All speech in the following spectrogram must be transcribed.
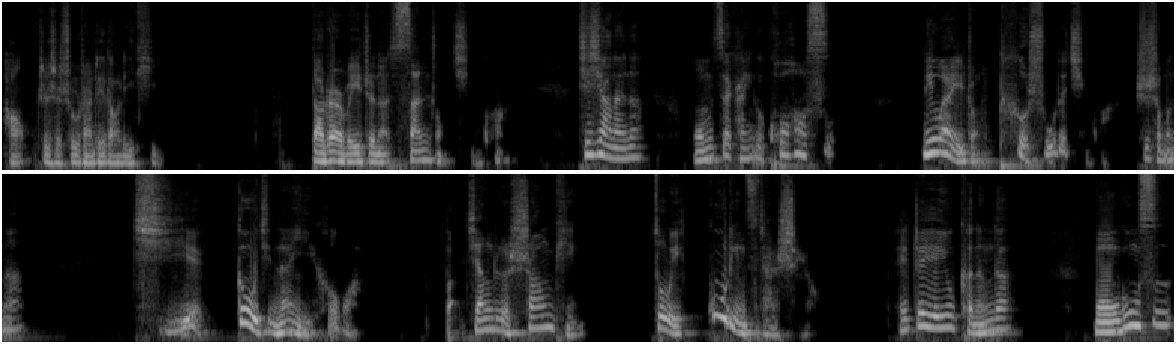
好，这是书上这道例题。到这儿为止呢，三种情况。接下来呢，我们再看一个括号四，另外一种特殊的情况是什么呢？企业购进来以后啊，把将这个商品作为固定资产使用。哎，这也有可能的。某公司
